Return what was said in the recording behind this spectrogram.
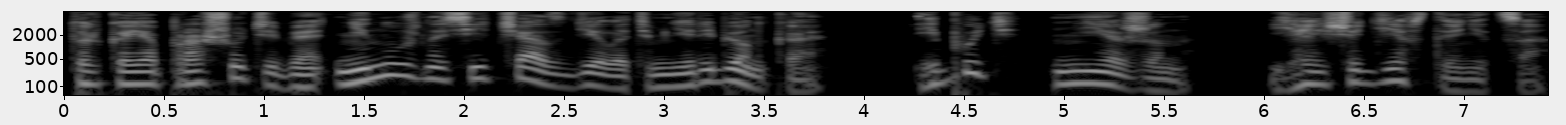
«Только я прошу тебя, не нужно сейчас делать мне ребенка. И будь нежен, я еще девственница.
